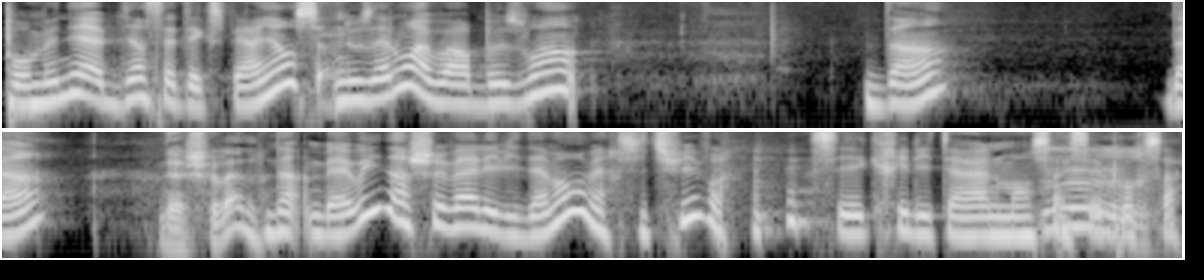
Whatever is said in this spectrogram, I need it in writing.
Pour mener à bien cette expérience, nous allons avoir besoin d'un. D'un d'un cheval. d'un- Ben oui, d'un cheval, évidemment, merci de suivre. C'est écrit littéralement, ça, c'est pour ça.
